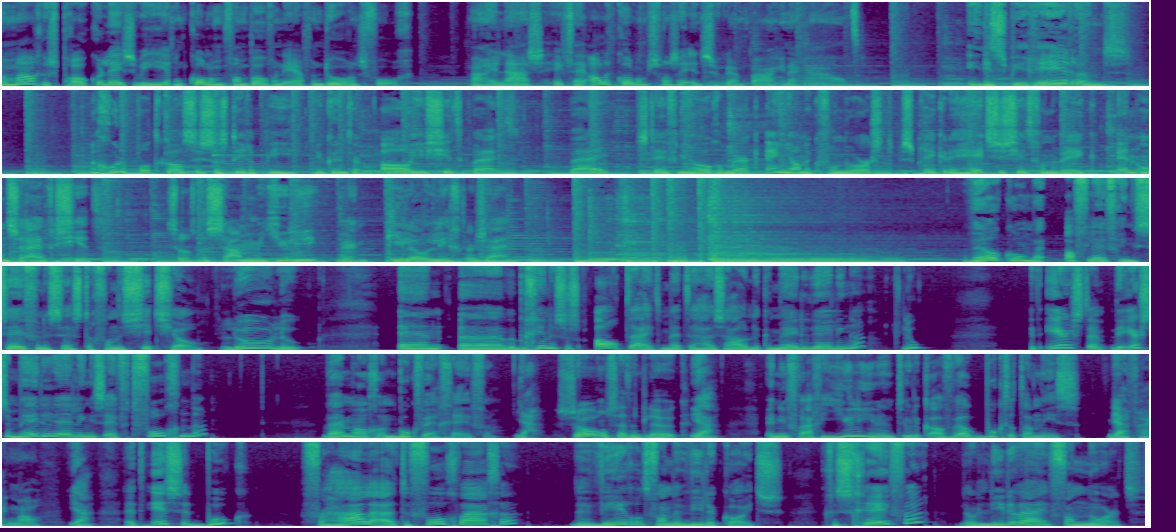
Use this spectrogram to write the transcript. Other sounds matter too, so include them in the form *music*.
Normaal gesproken lezen we hier een column van Boven Air van Dorens voor. Maar helaas heeft hij alle columns van zijn Instagram-pagina gehaald. Inspirerend. Een goede podcast is als therapie. Je kunt er al je shit kwijt. Wij, Stephanie Hogenberg en Janneke van Doorst, bespreken de heetste shit van de week en onze eigen shit. Zodat we samen met jullie weer een kilo lichter zijn. Welkom bij aflevering 67 van de Shit Show. Lulu. En eh, we beginnen zoals altijd met de huishoudelijke mededelingen. Het eerste, de eerste mededeling is even het volgende. Wij mogen een boek weggeven. Ja, zo ontzettend leuk. Ja, en nu vragen jullie je natuurlijk af welk boek dat dan is. Ja, vraag ik me af. Ja, het is het boek Verhalen uit de Volgwagen, de wereld van de wielercoach. Geschreven door Liedewij van Noord.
